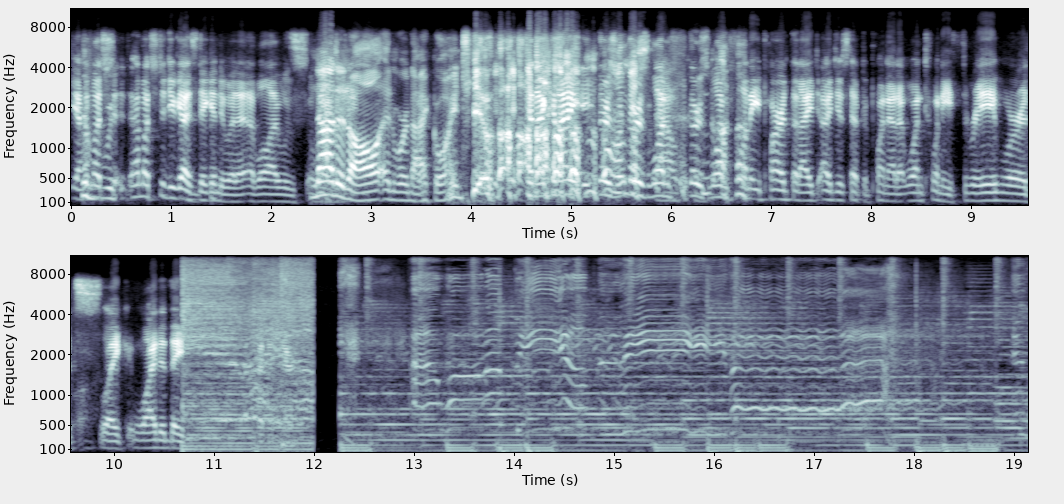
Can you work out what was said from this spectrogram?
Yeah, how much? We- How much did you guys dig into it uh, while I was? away? not at all, and we're not oh. going to. Can I? Can I? There's I there's one out. there's one funny part that I I just have to point out at 123 where it's like why did they? I don't care. I wanna be a believer and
